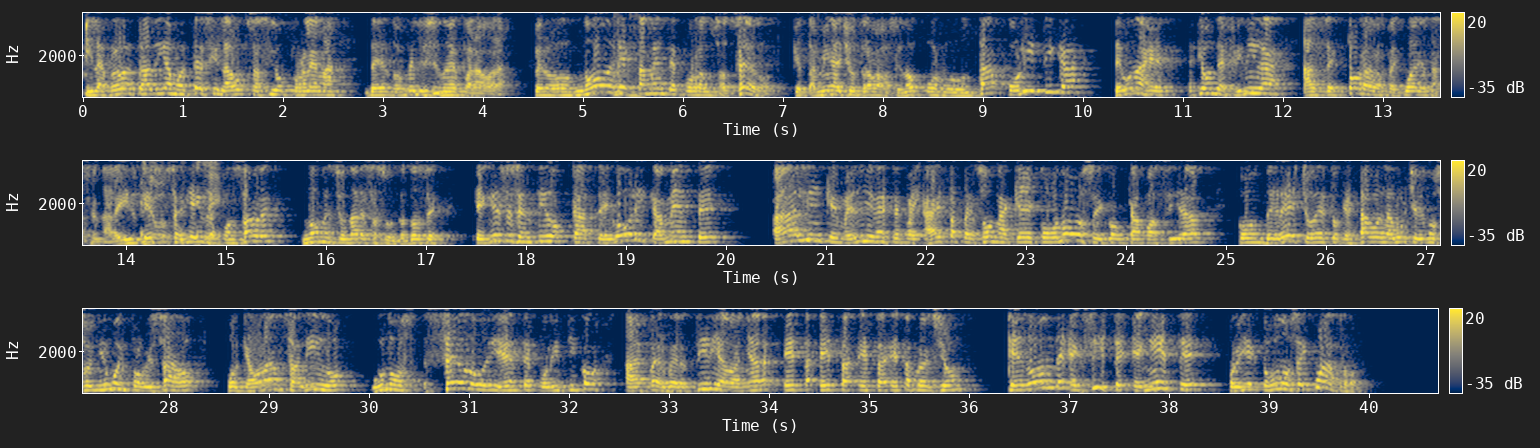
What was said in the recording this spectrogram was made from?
Y la prueba está, digamos, usted si la UXA ha sido un problema desde el 2019 para ahora pero no directamente por Raúl Salcedo, que también ha hecho un trabajo, sino por voluntad política de una gestión definida al sector agropecuario nacional. Y eso sería irresponsable no mencionar ese asunto. Entonces, en ese sentido, categóricamente, a alguien que me diga este país, a esta persona que conoce con capacidad, con derecho de esto, que estaba en la lucha, yo no soy ningún improvisado, porque ahora han salido unos pseudo dirigentes políticos a pervertir y a dañar esta, esta, esta, esta proyección, que donde existe en este proyecto 164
